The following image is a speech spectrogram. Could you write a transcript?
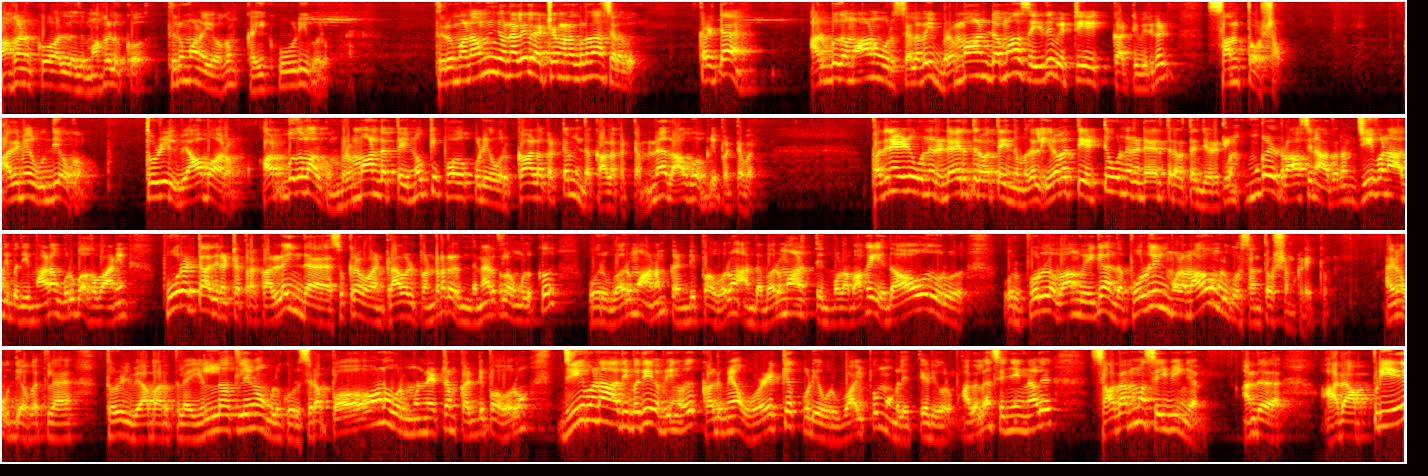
மகனுக்கோ அல்லது மகளுக்கோ திருமண யோகம் கைகூடி வரும். திருமணம் சொன்னாலே லட்சக்கணக்கில் தான் செலவு. கரெக்டா? அற்புதமான ஒரு செலவை பிரம்மாண்டமாக செய்து வெற்றியை காட்டுவீர்கள். சந்தோஷம். அதேமாரி உத்தியோகம் தொழில் வியாபாரம் அற்புதமாக இருக்கும். பிரம்மாண்டத்தை நோக்கி போகக்கூடிய ஒரு காலகட்டம் இந்த காலகட்டம். என்ன? ராகு அப்படிப்பட்டவர். பதினேழு ஒன்று ரெண்டாயிரத்தி இருபத்தைந்து முதல் இருபத்தி எட்டு ஒன்று ரெண்டாயிரத்தி இருபத்தஞ்சு வரைக்கும் உங்கள் ராசிநாதனம் ஜீவனாதிபதியுமான குரு பகவானின் பூரட்டாதி நட்சத்திர காலில் இந்த சுக்கரவான் டிராவல் பண்ணுற இந்த நேரத்தில் உங்களுக்கு ஒரு வருமானம் கண்டிப்பாக வரும். அந்த வருமானத்தின் மூலமாக ஏதாவது ஒரு ஒரு பொருளை வாங்குவீங்க. அந்த பொருளின் மூலமாக உங்களுக்கு ஒரு சந்தோஷம் கிடைக்கும். அதேமாதிரி உத்தியோகத்தில் தொழில் வியாபாரத்தில் எல்லாத்துலேயுமே உங்களுக்கு ஒரு சிறப்பான ஒரு முன்னேற்றம் கண்டிப்பாக வரும். ஜீவனாதிபதி அப்படிங்கிறது கடுமையாக உழைக்கக்கூடிய ஒரு வாய்ப்பும் உங்களை தேடி வரும். அதெல்லாம் செஞ்சீங்கனாலே சாதாரணமாக செய்வீங்க. அந்த அதை அப்படியே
